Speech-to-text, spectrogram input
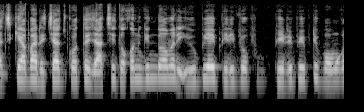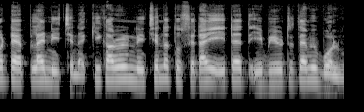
আজকে আবার রিচার্জ করতে যাচ্ছি, তখন কিন্তু আমার UPI three free fifty promo কোডটা অ্যাপ্লাই নিচ্ছে না। কী কারণে নিচ্ছে না, তো সেটাই এটা এই ভিডিওটাতে আমি বলব।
